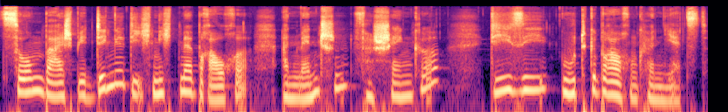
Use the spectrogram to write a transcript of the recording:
zum Beispiel Dinge, die ich nicht mehr brauche, an Menschen verschenke, die sie gut gebrauchen können jetzt.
